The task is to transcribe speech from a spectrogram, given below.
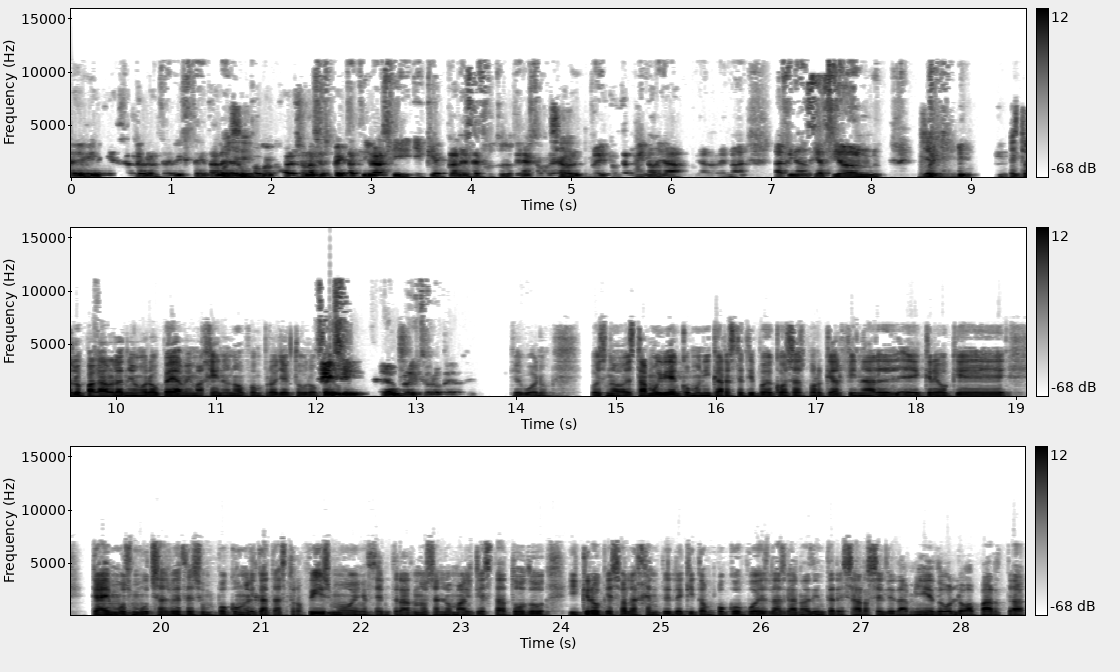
¿eh? y hacerle una entrevista y tal, pues un poco cuáles son las expectativas y, qué planes de futuro tiene esto, porque el proyecto terminó ya, la, financiación... Esto lo pagaba la Unión Europea, me imagino, ¿no? Fue un proyecto europeo. Sí, sí, era un proyecto europeo. Sí. Qué bueno. Pues no, está muy bien comunicar este tipo de cosas porque al final eh, creo que caemos muchas veces un poco en el catastrofismo, en centrarnos en lo mal que está todo y creo que eso a la gente le quita un poco pues las ganas de interesarse, le da miedo, lo aparta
